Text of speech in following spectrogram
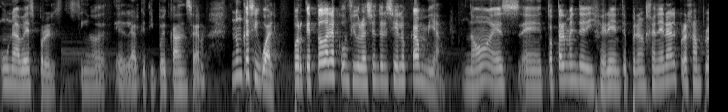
una vez por el signo, del arquetipo de cáncer, nunca es igual, porque toda la configuración del cielo cambia. ¿No? Es eh, totalmente diferente, pero en general, por ejemplo,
